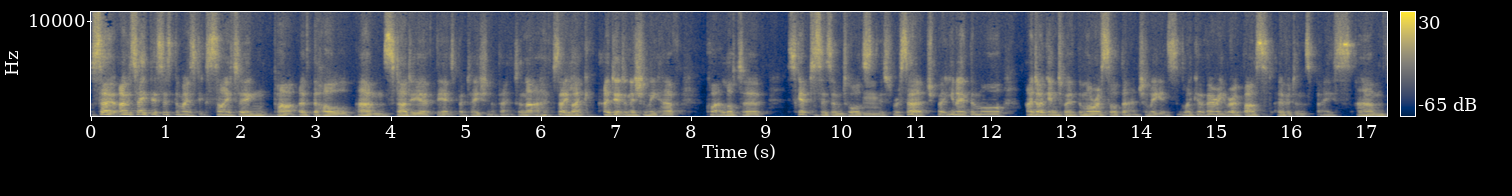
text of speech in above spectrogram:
so I would say this is the most exciting part of the whole um, study of the expectation effect. And I have to say, like, I did initially have quite a lot of skepticism towards mm. this research, but you know, the more I dug into it, the more I saw that actually it's like a very robust evidence base. Um,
